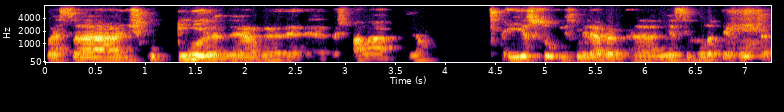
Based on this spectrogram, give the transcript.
com essa escultura né, é, é, das palavras. Né? E isso, isso me leva à minha segunda pergunta,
